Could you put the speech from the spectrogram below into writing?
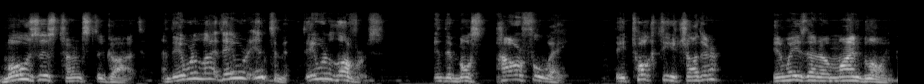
Moses turns to God. And they were, they were intimate, they were lovers in the most powerful way. They talk to each other in ways that are mind blowing.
